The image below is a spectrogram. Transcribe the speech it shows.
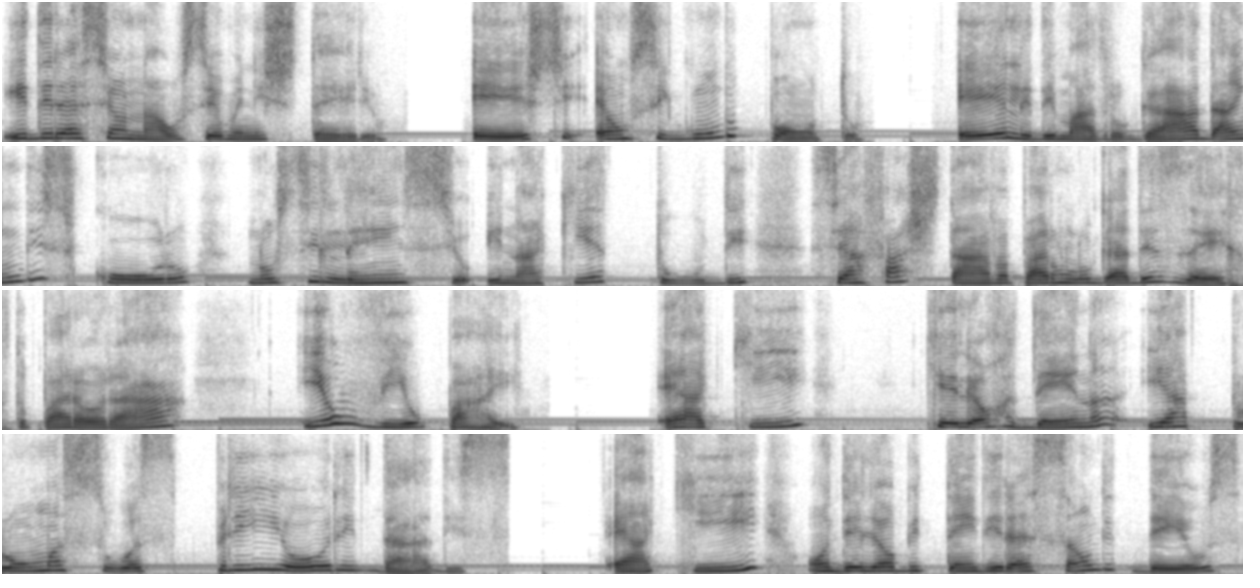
e direcionar o seu ministério? Este é um segundo ponto. Ele, de madrugada, ainda escuro, no silêncio e na quietude, atitude, se afastava para um lugar deserto para orar e ouvir o Pai. É aqui que ele ordena e apruma suas prioridades. É aqui onde ele obtém direção de Deus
